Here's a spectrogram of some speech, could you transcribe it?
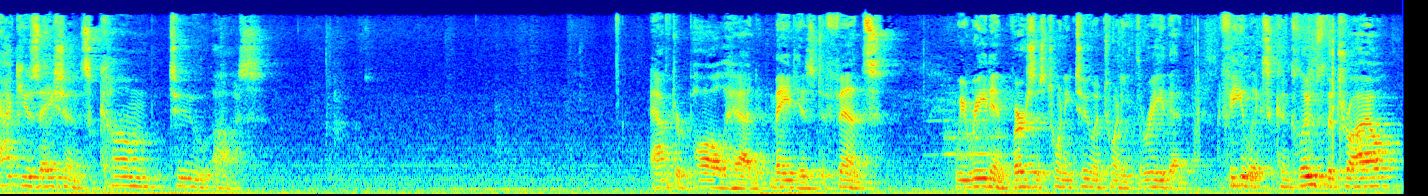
accusations come to us. after Paul had made his defense. We read in verses 22 and 23 that Felix concludes the trial.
